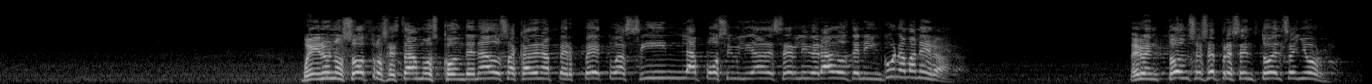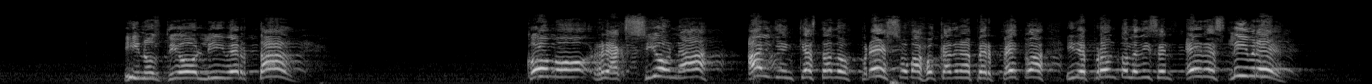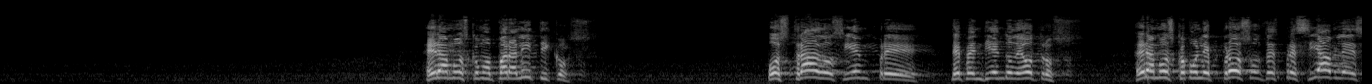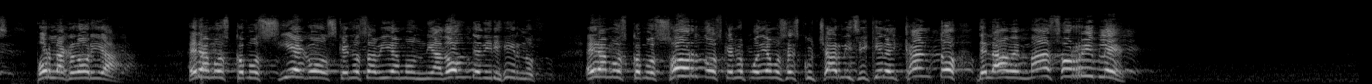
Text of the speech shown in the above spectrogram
Bueno, nosotros estamos condenados a cadena perpetua sin la posibilidad de ser liberados de ninguna manera. Pero entonces se presentó el Señor y nos dio libertad. ¿Cómo reacciona alguien que ha estado preso bajo cadena perpetua y de pronto le dicen, eres libre? Éramos como paralíticos, postrados siempre dependiendo de otros. Éramos como leprosos despreciables por la gloria. Éramos como ciegos que no sabíamos ni a dónde dirigirnos. Éramos como sordos que no podíamos escuchar ni siquiera el canto del ave más horrible.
